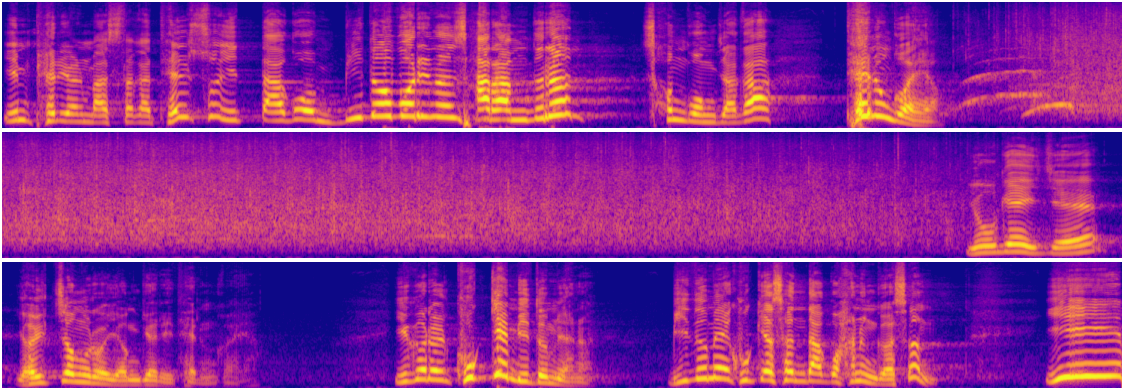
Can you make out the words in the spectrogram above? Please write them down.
임페리얼 마스터가 될 수 있다고 믿어버리는 사람들은 성공자가 되는 거예요. 요게 이제 열정으로 연결이 되는 거예요. 이거를 굳게 믿으면 믿음에 굳게 선다고 하는 것은 이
